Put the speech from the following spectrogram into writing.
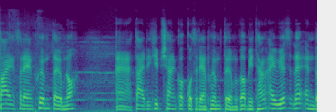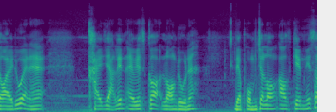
ใต้แสดงเพิ่มเติมเนาะอ่าใต้ description ก็กดแสดงเพิ่มเติมแล้วก็มีทั้ง iOS และ Android ด้วยนะฮะใครอยากเล่น iOS ก็ลองดูนะ เดี๋ยวผมจะลองเอาเกมนี้ส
